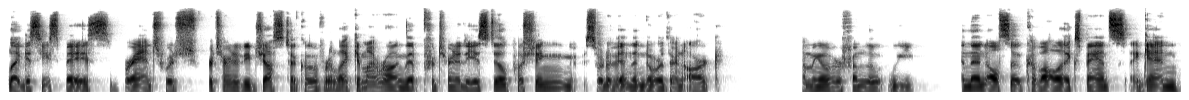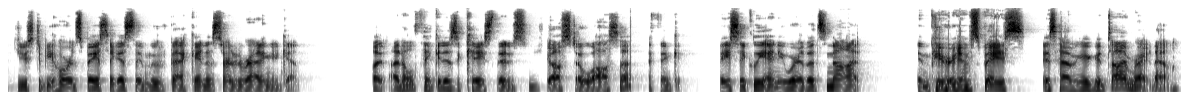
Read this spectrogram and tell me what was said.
legacy space. Branch, which Fraternity just took over. Like, am I wrong that Fraternity is still pushing sort of in the northern arc, coming over from the we? And then also Kalevala Expanse, again, used to be Horde space. I guess they've moved back in and started ratting again. But I don't think it is a case that it's just Oasa. I think basically anywhere that's not Imperium space is having a good time right now.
